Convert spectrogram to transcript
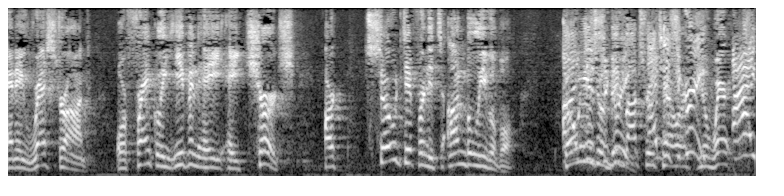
and a restaurant, or frankly, even a, a church, are so different. It's unbelievable. Going I into a big box retailer, I disagree. you're wearing. I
